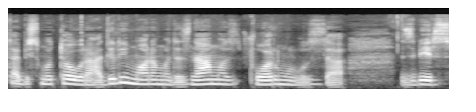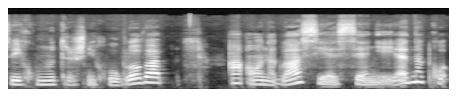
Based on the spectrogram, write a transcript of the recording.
Da bismo to uradili moramo da znamo formulu za zbir svih unutrašnjih uglova, a ona glasi Sn je jednako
